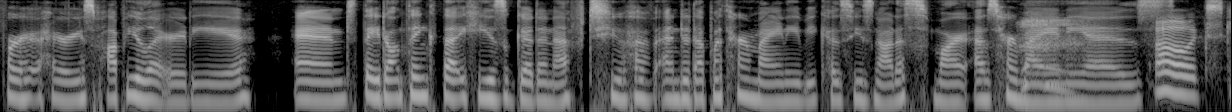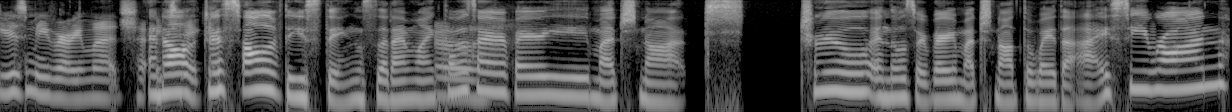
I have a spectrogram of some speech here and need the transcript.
for Harry's popularity. And they don't think that he's good enough to have ended up with Hermione because he's not as smart as Hermione is. Oh, excuse me very much. and I all take- just all of these things that I'm like, those are very much not true, and those are very much not the way that I see Ron.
